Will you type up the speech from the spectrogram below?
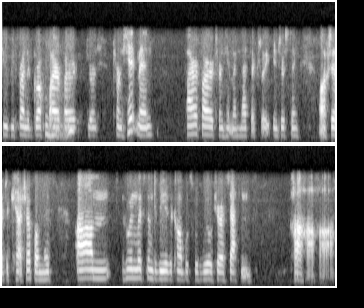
to befriend a gruff Mhm. firefighter turned, turned hitman, firefighter turned hitman. That's actually interesting. I'll actually have to catch up on this. Um, who enlists them to be his accomplice with wheelchair assassins. Ha ha ha.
